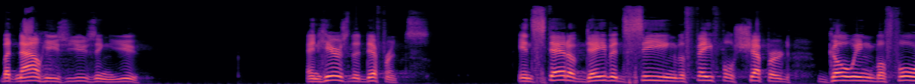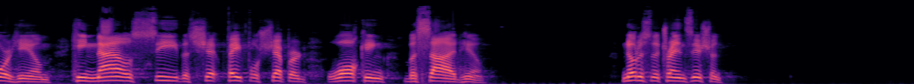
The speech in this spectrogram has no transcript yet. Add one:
but now he's using you. And here's the difference. Instead of David seeing the faithful shepherd going before him, he now see the faithful shepherd walking beside him. Notice the transition.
